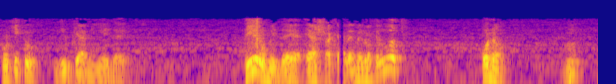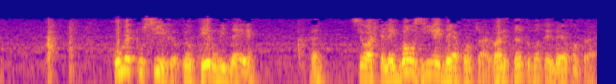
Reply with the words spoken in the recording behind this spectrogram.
Por que, que eu digo que é a minha ideia? Ter uma ideia é achar que ela é melhor que a do outro. Ou não? Hum? Como é possível eu ter uma ideia né? Se eu acho que ela é igualzinha à ideia contrária, vale tanto quanto a ideia contrária.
